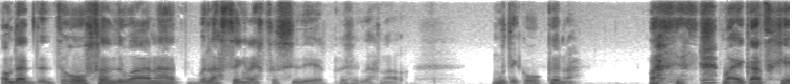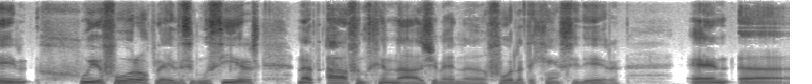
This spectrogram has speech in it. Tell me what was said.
Omdat het hoofd van de douane had belastingrecht gestudeerd. Dus ik dacht, nou, moet ik ook kunnen. Maar, ik had geen goede vooropleiding. Dus ik moest hier naar het avondgymnasium en, uh, voordat ik ging studeren. En uh,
